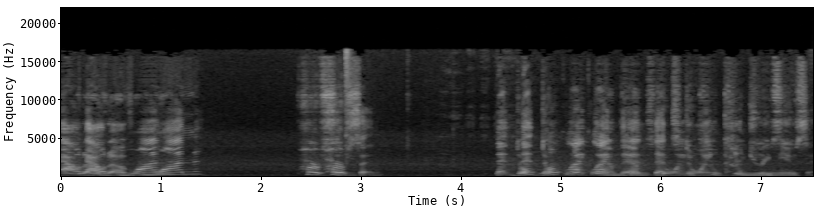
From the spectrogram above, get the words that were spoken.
out, of out of one, one person, person that don't, that don't look like them, them that's, doing, doing country music. music.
